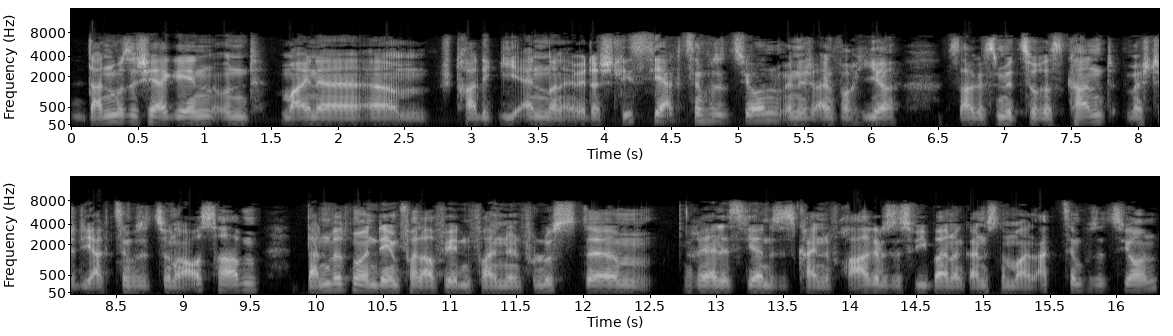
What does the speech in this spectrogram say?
Dann muss ich hergehen und meine ähm, Strategie ändern. Entweder schließt die Aktienposition, wenn ich einfach hier sage, es ist mir zu riskant, möchte die Aktienposition raushaben, dann wird man in dem Fall auf jeden Fall einen Verlust ähm, realisieren. Das ist keine Frage. Das ist wie bei einer ganz normalen Aktienposition.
